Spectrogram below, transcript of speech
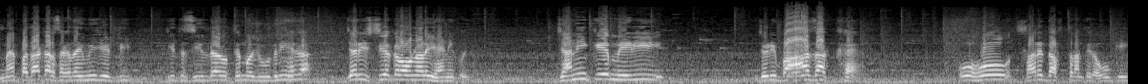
ਮੈਂ ਪਤਾ ਕਰ ਸਕਦਾ ਇਮੀਡੀਏਟਲੀ ਕਿ ਤਹਿਸੀਲਦਾਰ ਉੱਥੇ ਮੌਜੂਦ ਨਹੀਂ ਹੈਗਾ ਜਾਂ ਰਜਿਸਟਰੀਆਂ ਕਰਾਉਣ ਵਾਲੀ ਹੈ ਨਹੀਂ ਕੋਈ। ਯਾਨੀ ਕਿ ਮੇਰੀ ਜਿਹੜੀ ਬਾਜ਼ ਅੱਖ ਹੈ, ਉਹ ਸਾਰੇ ਦਫ਼ਤਰਾਂ ਤੇ ਰਹੂਗੀ।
